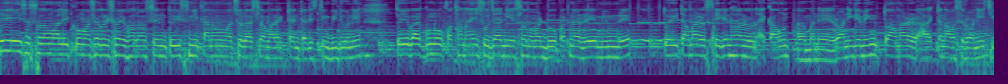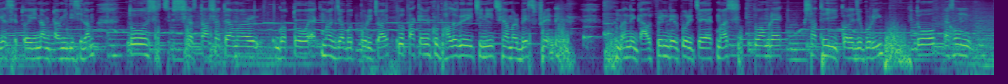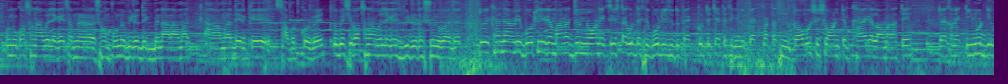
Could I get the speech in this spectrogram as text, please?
Hey guys আসসালামু আলাইকুম আশা করি সবাই ভালো আছেন। তো ইসমি কানামামা চলে আসলাম আর একটা ইন্টারেস্টিং ভিডিও নিয়ে। তো এবার কোনো কথা নাই, সোজা নিয়ে আসলাম আমার ডুও পার্টনার রে, মিম রে। তো এইটা আমার সেকেন্ড হ্যান্ড অ্যাকাউন্ট মানে রনি গেমিং তো আমার আরেকটা নাম আছে রনি, ঠিক আছে? তো এই নামটা আমি দিছিলাম। তো তার সাথে আমার গত এক মাস যাবত পরিচয়। তো তাকে আমি খুব ভালো করেই চিনি, সে আমার বেস্ট ফ্রেন্ড মানে গার্লফ্রেন্ডের পরিচয় এক মাস। তো আমরা একসাথেই কলেজে পড়ি। তো এখন কোনো কথা না বলে গেছে আপনারা সম্পূর্ণ ভিডিও দেখবেন আর আমার আমাদেরকে সাপোর্ট করবে। তো বেশি কথা না বলে গেছে ভিডিওটা শুরু করা যাক। তো এখানে আমি বটলিরে মারার জন্য অনেক চেষ্টা করতেছি। বটলি শুধু প্যাক করতে চাইতেছি, কিন্তু প্যাক পারতেছি না। তো অবশেষে অন টেপ খাওয়া গেল আমার হাতে। তো এখন একটা ইমোট দিব।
